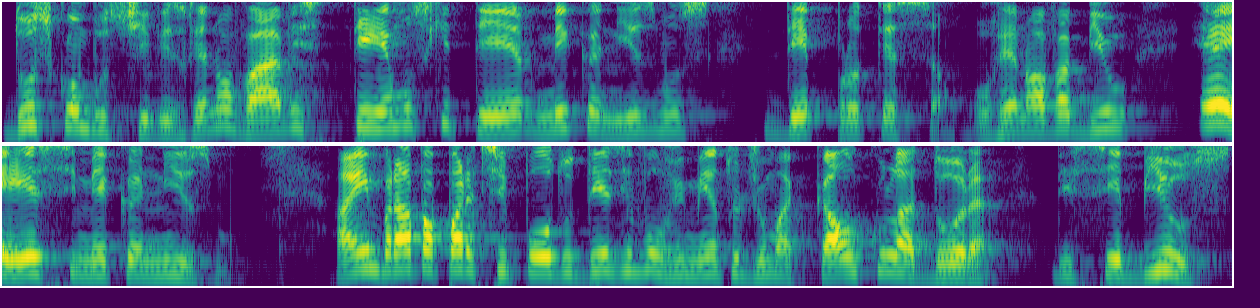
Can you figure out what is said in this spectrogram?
dos combustíveis renováveis, temos que ter mecanismos de proteção. O Renova Bio é esse mecanismo. A Embrapa participou do desenvolvimento de uma calculadora de CBIOS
